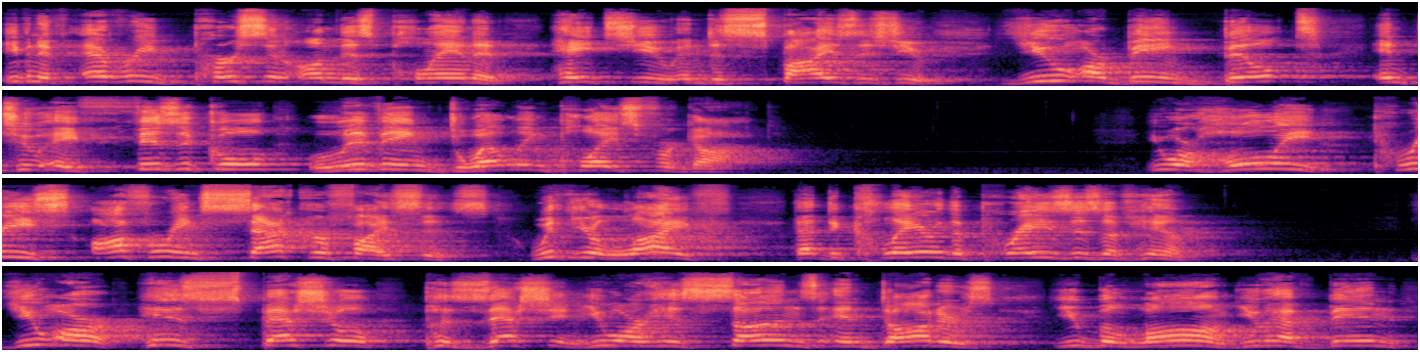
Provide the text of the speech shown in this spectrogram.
Even if every person on this planet hates you and despises you, you are being built into a physical, living, dwelling place for God. You are holy priests offering sacrifices with your life that declare the praises of Him. You are His special possession. You are His sons and daughters. You belong. You have been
